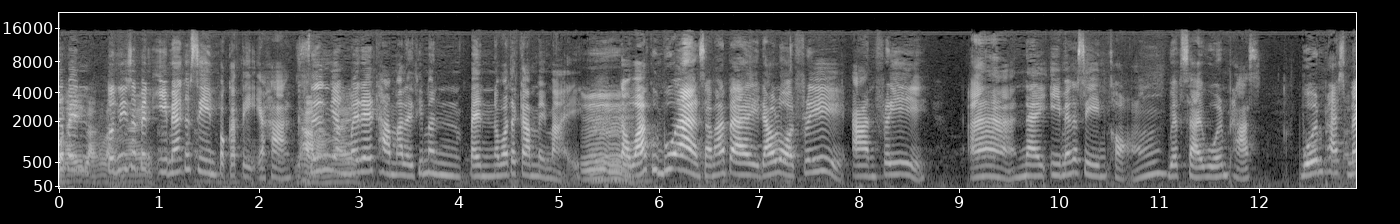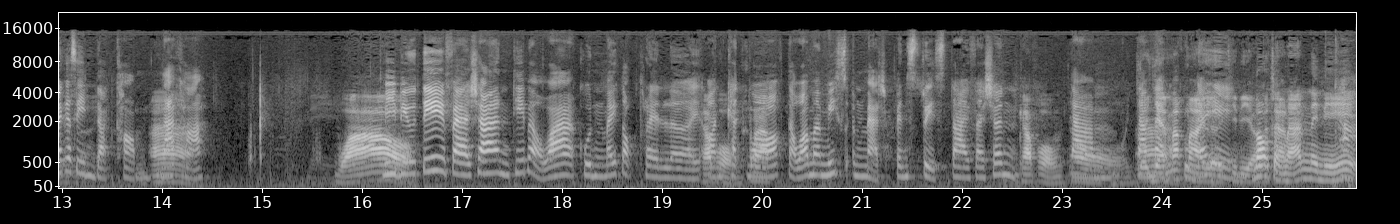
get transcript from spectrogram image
จะเป็นหลังๆตัวนี้จะเป็นให้ e magazine ปกติอะค่ะครับซึ่งยังไม่ได้ทำอะไรที่มันเป็นนวัตกรรมใหม่อืมๆแต่ว่าคุณผู้อ่านสามารถไปดาวน์โหลดฟรี อ่านฟรีอ่า ใน e magazine ของเว็บไซต์ w o r n Plus w o r n plus magazine com อ่านนะคะ ว้าว มี beauty fashion ที่แบบว่าคุณไม่ตกเทรนด์เลยครับ on ผม catwalk แต่ว่ามา mix and match เป็น street style fashion ครับผม ตามโอ้ตามเยอะแยะแบบมากมายคุณได้เลยเองทีเดียว นอกจากนั้นในนี้ค่ะ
